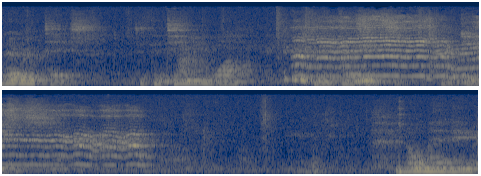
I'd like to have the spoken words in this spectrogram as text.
Whatever it takes to continue to walk in the presence of Jesus. An old man named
